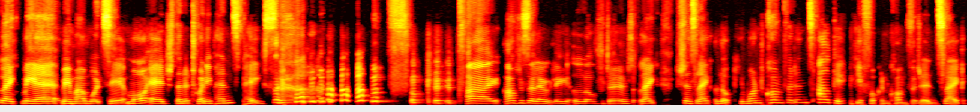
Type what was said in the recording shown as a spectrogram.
like me, uh, my mum would say, it, more edge than a 20 pence piece. so good. I absolutely loved it. Like, she's like, look, you want confidence? I'll give you fucking confidence. Like,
